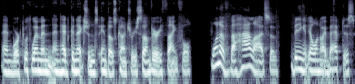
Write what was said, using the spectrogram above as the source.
and worked with women and had connections in those countries, so I'm very thankful. One of the highlights of being at Illinois Baptist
